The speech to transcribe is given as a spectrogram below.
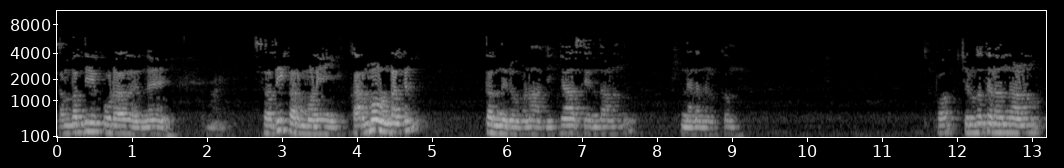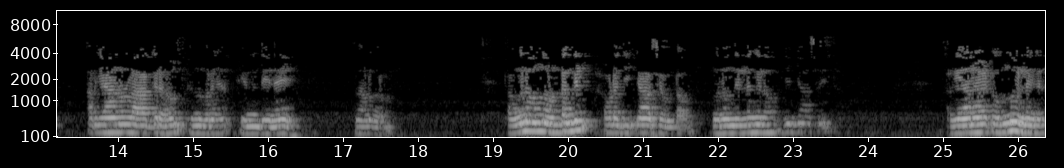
സമ്പത്തിയെ കൂടാതെ തന്നെ സതി കർമ്മണി കർമ്മം ഉണ്ടെങ്കിൽ തന്നിരൂപണ ജിജ്ഞാസ എന്താണെന്ന് നിലനിൽക്കും അപ്പോ ചുരുക്കത്തിൽ എന്താണ് അറിയാനുള്ള ആഗ്രഹം എന്ന് പറഞ്ഞ എന്തിനെ എന്നാണ് പറഞ്ഞത് അങ്ങനെ ഒന്നുണ്ടെങ്കിൽ അവിടെ ജിജ്ഞാസ ഉണ്ടാവും. അങ്ങനെ ഒന്നില്ലെങ്കിലോ ജിജ്ഞാസയില്ല. അറിയാനായിട്ട് ഒന്നുമില്ലെങ്കിൽ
